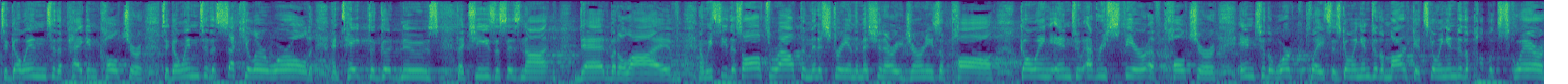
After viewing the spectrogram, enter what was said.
to go into the pagan culture, to go into the secular world and take the good news that Jesus is not dead but alive. And we see this all throughout the ministry and the missionary journeys of Paul, going into every sphere of culture, into the workplaces, going into the markets markets, going into the public square,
